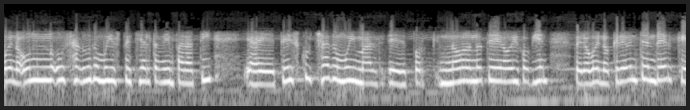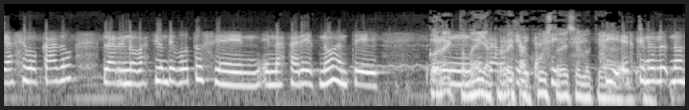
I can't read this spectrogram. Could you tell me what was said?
bueno, un, un, saludo muy especial también para ti. Eh, te he escuchado muy mal, eh, porque no, no te oigo bien, pero bueno, creo entender que has evocado la renovación de votos en, en Nazaret, ¿no? Ante. Correcto, María, correcto, justo eso es lo que. Sí, es que no, no,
